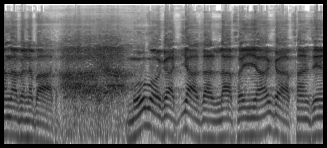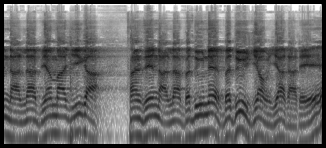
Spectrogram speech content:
န္ဓာဘယ်နှပါးတော့မိုးဘော်ကကြသာလာဖယားကဖန်ဆင်းတာလားဗျမကြီးကဖန်ဆင်းတာလားဘသူနဲ့ဘသူကြောင့်ရတာတဲ့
